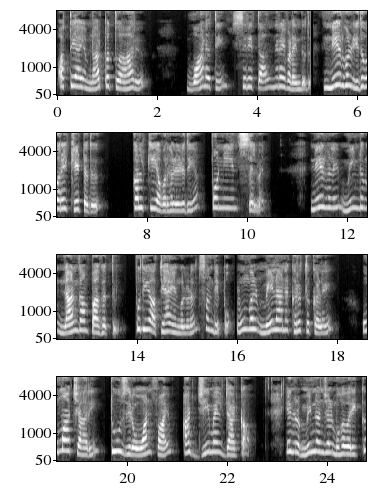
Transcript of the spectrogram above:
அத்தியாயம் நாற்பத்து ஆறு வானதி சிரித்தால் நிறைவடைந்தது. நேர்கள் இதுவரை கேட்டது கல்கி அவர்கள் எழுதிய பொன்னியின் செல்வன். நேர்களை மீண்டும் நான்காம் பாகத்தில் புதிய அத்தியாயங்களுடன் சந்திப்போம். உங்கள் மேலான கருத்துக்களை Umachari two zero one five at Gmail dot com என்ற மின்னஞ்சல் முகவரிக்கு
